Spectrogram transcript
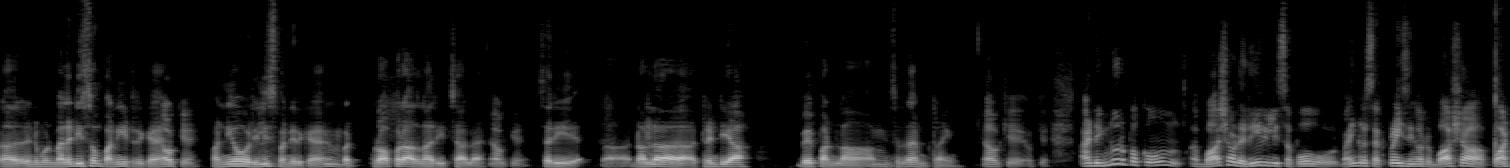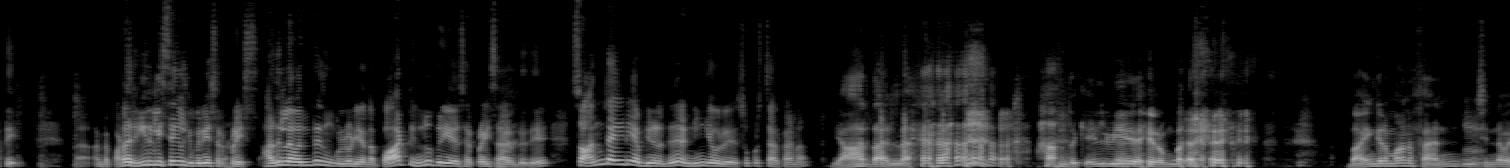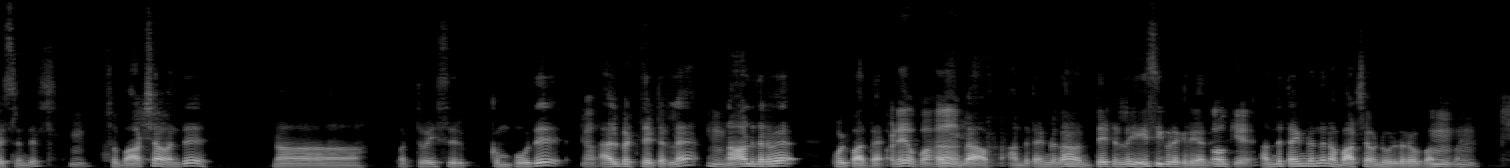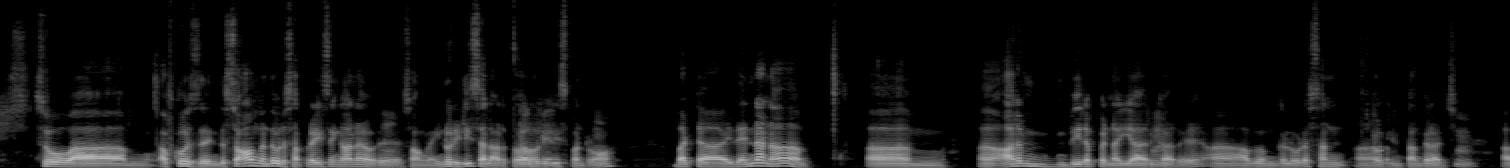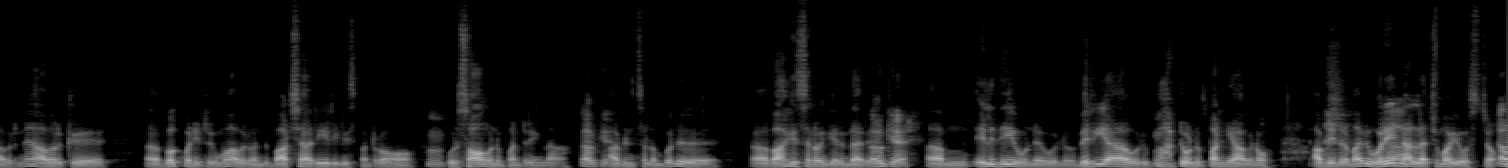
நான் ரெண்டு மூணு மெலடிஸும் பண்ணிட்டு இருக்கேன் ஓகே பண்ணியும் ரிலீஸ் பண்ணியிருக்கேன். பட் ப்ராப்பரா அதெல்லாம் ரீச் ஆகல. ஓகே சரி நல்லா ட்ரெண்டியா வே பண்ணலாம் அப்படின்னு சொல்லி I'm trying okay okay and இன்னொரு பக்கம் பாஷாவோட ரீ ரிலீஸ் அப்போ பயங்கர சர்ப்ரைசிங்காக ஒரு பாஷா பாட்டு. அந்த படம் ரீ ரிலீஸே எங்களுக்கு பெரிய சர்ப்ரைஸ் அதுல வந்து உங்களுடைய அந்த பாட்டு இன்னும் பெரிய சர்ப்ரைஸா இருந்தது. ஸோ அந்த ஐடியா எப்படி இருந்தது நீங்க ஒரு சூப்பர் ஸ்டார் ஃபேனா யார் தான் இல்ல? அந்த கேள்வியே ரொம்ப பயங்கரமான ஃபேன். சின்ன வயசுல இருந்து ம். ஸோ பாட்ஷா வந்து நான் பத்து வயசு இருக்கும் போது. ஆல்பர்ட் தேட்டர்ல. நாலு தடவை போய் பார்த்தேன். அந்த டைம்ல எல்லாம் தேட்டர்ல ஏசி கூட கிடையாது. ஓகே. அந்த டைம்ல இருந்து நான் பாட்ஷா இன்னும் ஒரு தடவை பார்த்துருப்பேன் ம். ஸோ அஃப்கோர்ஸ் இந்த சாங் வந்து ஒரு சர்ப்ரைசிங்கான ஒரு சாங் தான். இன்னும் ரிலீஸ் ஆகல அடுத்த வாரம். ரிலீஸ் பண்ணுறோம் பட் இது என்னன்னா ஆரம் வீரப்பன் ஐயா இருக்காரு. அவங்களோட சன் தங்கராஜ் ம். அவருன்னு அவருக்கு ஒர்க் பண்ணிட்டு இருக்கும்போது அவர் வந்து பாட்ஷா ரீ ரிலீஸ் பண்றோம். ஒரு சாங் ஒன்று பண்றீங்களா? அப்படின்னு சொல்லும்போது பாகேசனும் இங்க இருந்தாரு. எழுதி ஒன்று ஒன்று வெறியா ஒரு பாட்டு ஒன்று பண்ணி ஆகணும் அப்படின்ற மாதிரி ஒரே நாள்ல சும்மா யோசிச்சோம்.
